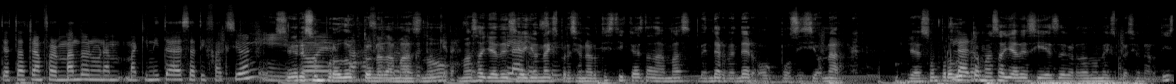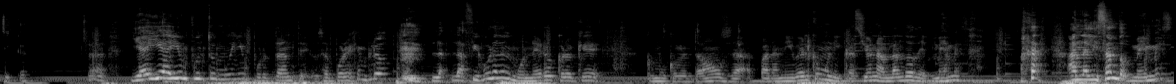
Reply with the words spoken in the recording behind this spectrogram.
te estás transformando en una maquinita de satisfacción y si eres un producto nada más, ¿no? Más allá de si hay una expresión artística es nada más vender, vender o posicionar. Ya es un producto más allá de si es de verdad una expresión artística. Y ahí hay un punto muy importante. O sea, por ejemplo, la, figura del monero creo que, como comentábamos, o sea, para nivel comunicación, hablando de memes, analizando memes.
